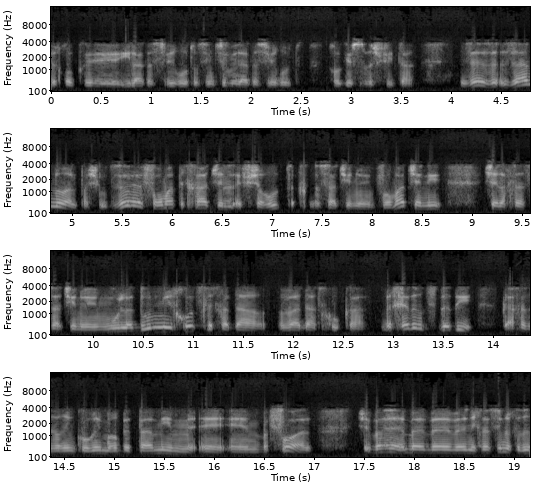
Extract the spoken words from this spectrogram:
בחוק אה, עילת הסבירות או צמצום עילת הסבירות, חוק יסוד השפיטה. זה, זה, זה הנוהל פשוט, זה פורמט אחד של אפשרות הכנסת שינויים. פורמט שני של הכנסת שינויים הוא לדון מחוץ לחדר ועדת חוקה, בחדר צדדי, ככה דברים קורים הרבה פעמים אה, אה, בפועל, שנכנסים לחדר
